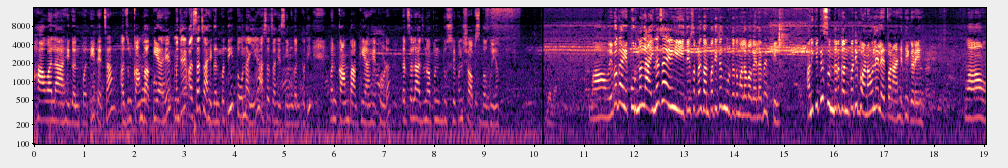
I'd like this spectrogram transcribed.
हा वाला आहे गणपती त्याचा. अजून काम बाकी आहे. म्हणजे असाच आहे गणपती. तो नाही आहे असाच आहे सेम गणपती. पण काम बाकी आहे थोडं. तर चला अजून आपण दुसरे पण शॉप्स बघूया. आपल्याला वाव हे बघा हे पूर्ण लाईनच आहे ही. ते सगळे गणपतीच्याच मूर्त्या तुम्हाला बघायला भेटतील. आणि किती सुंदर गणपती बनवलेले पण आहेत तिकडे वाव.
